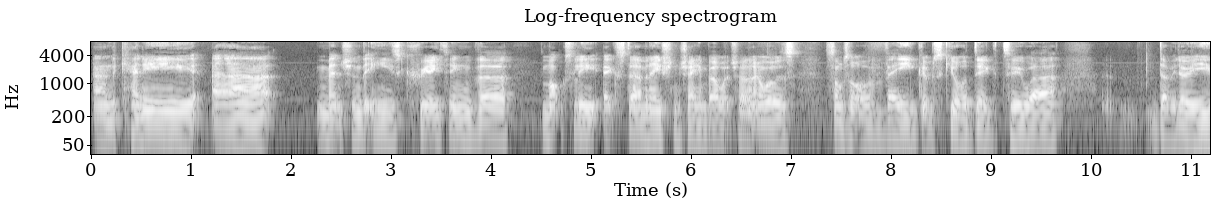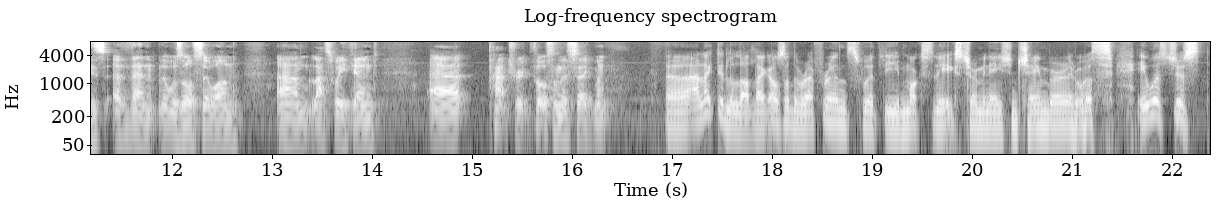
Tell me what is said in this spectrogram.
and Kenny uh, mentioned that he's creating the Moxley Extermination Chamber, which I don't know was some sort of vague, obscure dig to. Uh, WWE's event that was also on um, last weekend. Uh, Patrick, thoughts on this segment? Uh, I liked it a lot. Like also the reference with the Moxley extermination chamber. It was it was just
